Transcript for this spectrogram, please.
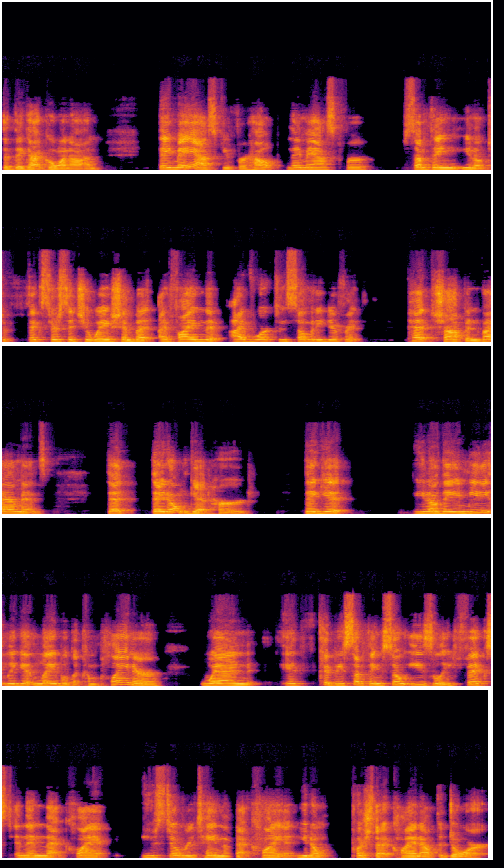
that they got going on. They may ask you for help. They may ask for something, you know, to fix their situation. But I find that I've worked in so many different pet shop environments that they don't get heard. They get, you know, they immediately get labeled a complainer when it could be something so easily fixed. And then that client, you still retain that client. You don't push that client out the door.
